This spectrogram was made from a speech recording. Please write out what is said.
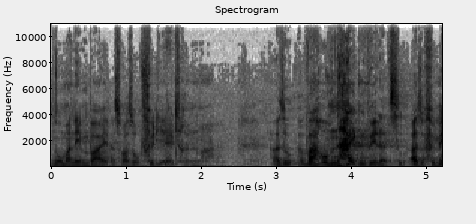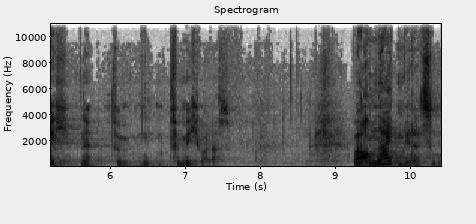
Nur mal nebenbei, das war so für die Älteren mal. Also warum neigen wir dazu? Also für mich, ne? für, für mich war das. Warum neigen wir dazu?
